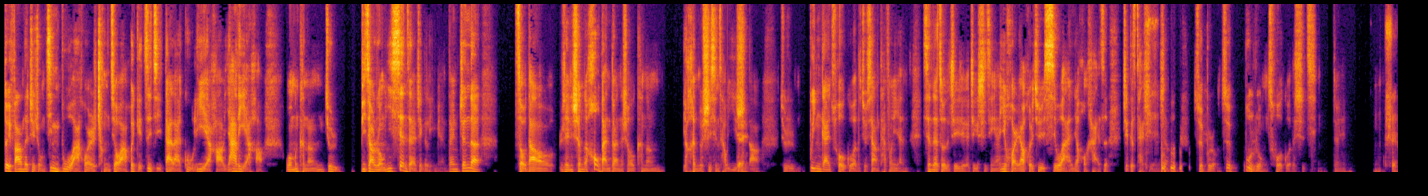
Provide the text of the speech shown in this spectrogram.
对方的这种进步啊，或者是成就啊，会给自己带来鼓励也好、压力也好，我们可能就比较容易陷在这个里面。但是真的走到人生的后半段的时候，可能有很多事情才会意识到。就是不应该错过的，就像台风眼现在做的这个这个事情一样，一会儿要回去洗碗，要哄孩子，这个才是人生 最不容最不容错过的事情。对，嗯，是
